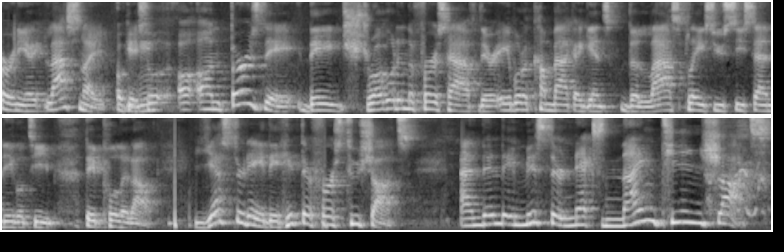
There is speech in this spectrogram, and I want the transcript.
Ernie, last night, okay, so uh, on Thursday, they struggled in the first half. They're able to come back against the last place UC San Diego team. They pull it out. Yesterday, they hit their first two shots. And then they missed their next 19 shots.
